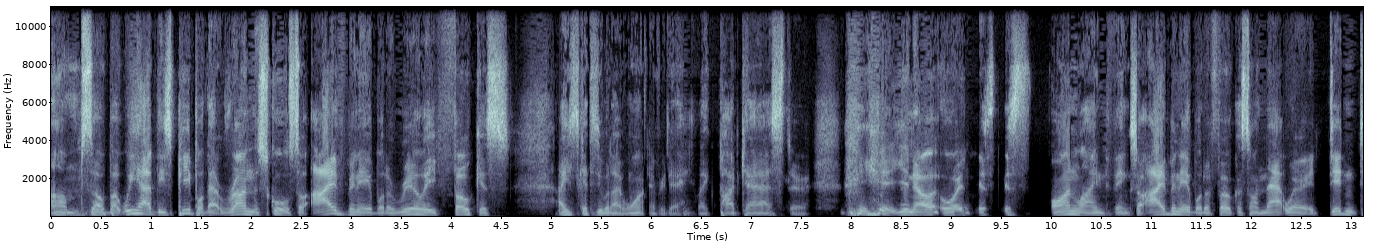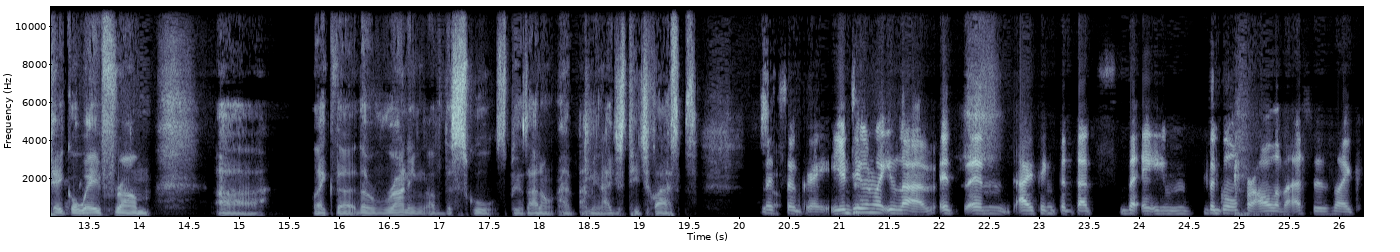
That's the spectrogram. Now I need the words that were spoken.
Um so but we have these people that run the school so i've been able to really focus i just get to do what i want every day like podcast or you know or this this online thing. So I've been able to focus on that where it didn't take away from uh like the the running of the schools because I don't have I mean I just teach classes. So. That's so great. You're doing what you love. It's and I think that that's the aim, the goal for all of us is like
